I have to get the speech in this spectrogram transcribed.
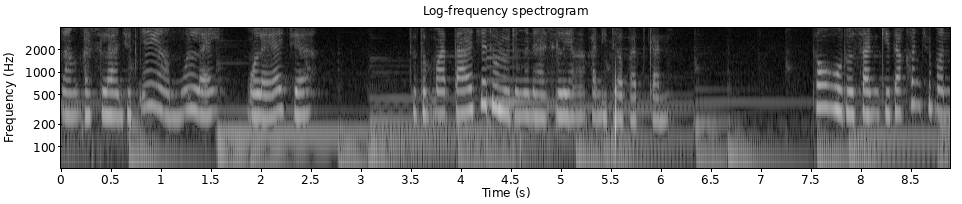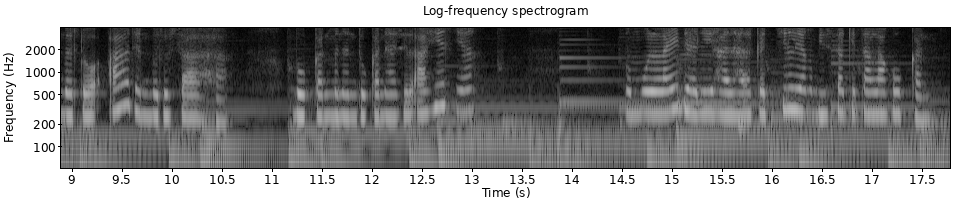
Langkah selanjutnya ya mulai, mulai aja. Tutup mata aja dulu dengan hasil yang akan didapatkan. Toh urusan kita kan cuma berdoa dan berusaha, bukan menentukan hasil akhirnya. Memulai dari hal-hal kecil yang bisa kita lakukan.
